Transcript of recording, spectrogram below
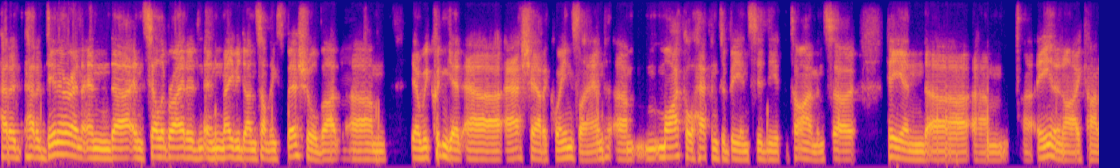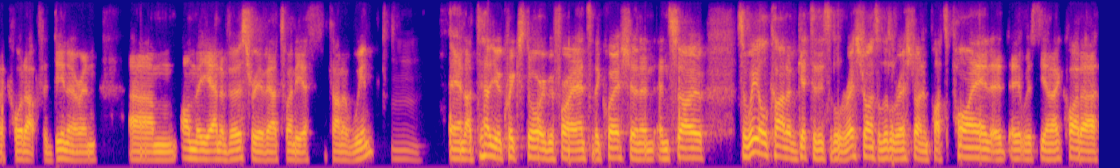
had a, had a dinner and, and, uh, and celebrated and maybe done something special. But, hmm. um, you know, we couldn't get uh, Ash out of Queensland. Um, Michael happened to be in Sydney at the time. And so, he and uh, um, uh, Ian and I kind of caught up for dinner and um, on the anniversary of our 20th kind of win. Mm. And I'll tell you a quick story before I answer the question. And, and so, so we all kind of get to this little restaurant, it's a little restaurant in Potts Point. It, it was, you know, quite a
